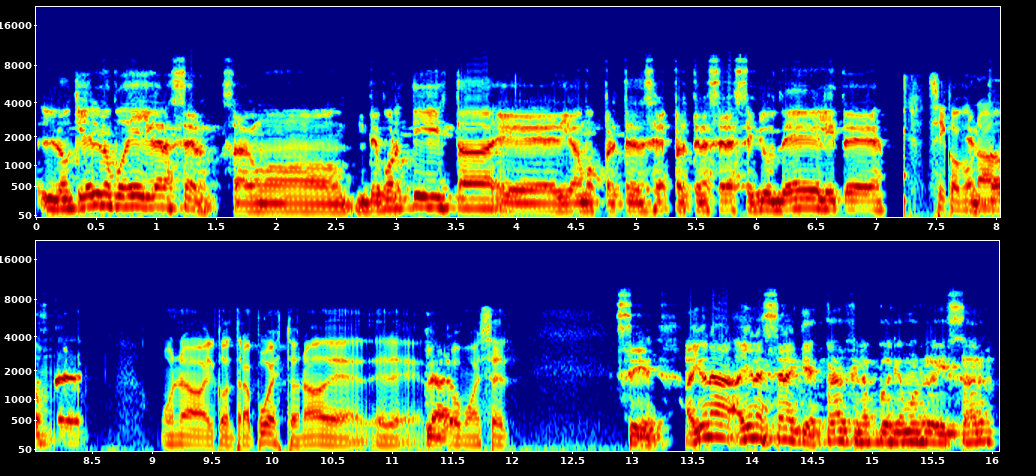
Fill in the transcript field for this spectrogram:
lo que él no podía llegar a ser, o sea, como deportista, eh, digamos, pertenecer, pertenecer a ese club de élite. Sí, como uno, el contrapuesto, ¿no? De, de cómo es él. Sí, hay una, hay una escena que después al final podríamos revisar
